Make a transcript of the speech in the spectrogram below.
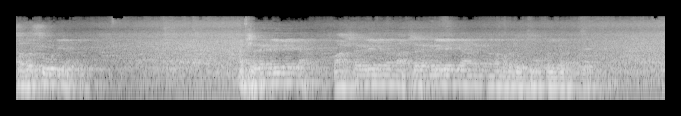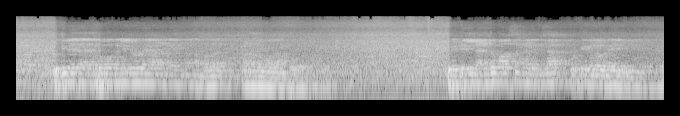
സദസ് കൂടിയാണ്. അക്ഷരങ്ങളിലേക്കാണ്. ഭാഷകളിൽ നിന്ന് അക്ഷരങ്ങളിലേക്കാണ് ഇന്ന് നമ്മുടെ കൊച്ചുമക്കൾ കടന്നത്. പുതിയ അനുഭവങ്ങളിലൂടെയാണ് ഇന്ന് നമ്മൾ കടന്നു പോകാൻ പോകുന്നത്. വീട്ടിൽ രണ്ടു മാസം കളിച്ച കുട്ടികളോടെ ഇരിക്കുന്നുണ്ട്.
